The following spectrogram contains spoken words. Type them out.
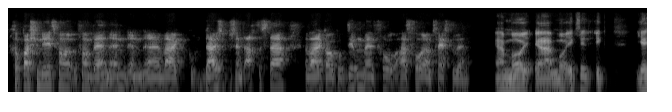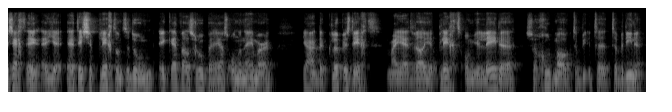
gepassioneerd van, van ben en, en uh, waar ik duizend procent achter sta en waar ik ook op dit moment voor, hard voor aan het vechten ben. Ja, mooi. Ja, mooi. Ik vind, ik, jij zegt, hè, het is je plicht om te doen. Ik heb wel eens geroepen als ondernemer, ja, de club is dicht, maar je hebt wel je plicht om je leden zo goed mogelijk te, te, te bedienen.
